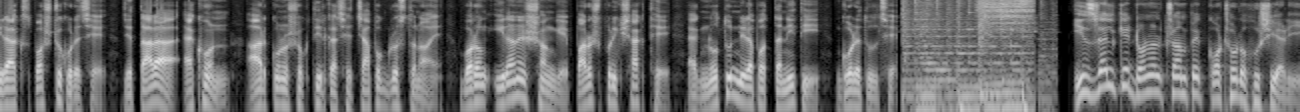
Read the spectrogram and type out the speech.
ইরাক স্পষ্ট করেছে যে তারা এখন আর কোনো শক্তির কাছে চাপগ্রস্ত নয়, বরং ইরানের সঙ্গে পারস্পরিক স্বার্থে এক নতুন নিরাপত্তা নীতি গড়ে তুলছে। ইসরায়েলকে ডোনাল্ড ট্রাম্পে কঠোর হুঁশিয়ারি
